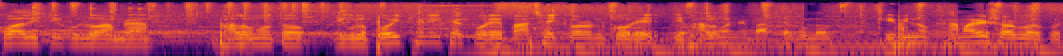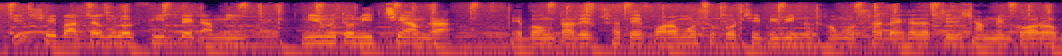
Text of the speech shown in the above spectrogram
কোয়ালিটিগুলো আমরা ভালো মতো এগুলো পরীক্ষা নিরীক্ষা করে, বাছাইকরণ করে যে ভালো মানের বাচ্চাগুলো বিভিন্ন খামারে সরবরাহ করছি, সেই বাচ্চাগুলোর ফিডব্যাক আমি নিয়মিত নিচ্ছি আমরা। এবং তাদের সাথে পরামর্শ করছি, বিভিন্ন সমস্যা দেখা যাচ্ছে যে সামনে গরম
